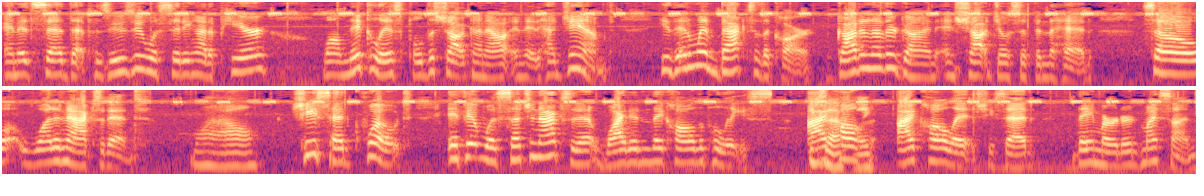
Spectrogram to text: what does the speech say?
and it said that Pazuzu was sitting at a pier while Nicholas pulled the shotgun out and it had jammed. He then went back to the car, got another gun, and shot Joseph in the head. So, what an accident. Wow. She said, quote, if it was such an accident, why didn't they call the police? I call I call it, she said, they murdered my son.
